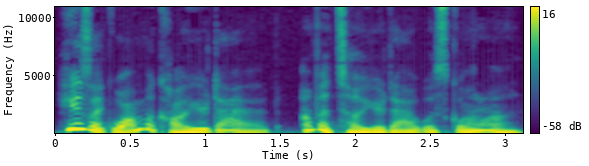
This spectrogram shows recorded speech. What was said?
He's like, well, I'm going to call your dad. I'm going to tell your dad what's going on.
